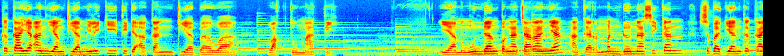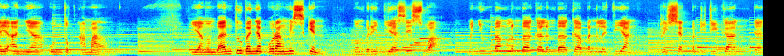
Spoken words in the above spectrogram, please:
kekayaan yang dia miliki tidak akan dia bawa waktu mati. Ia mengundang pengacaranya agar mendonasikan sebagian kekayaannya untuk amal. Ia membantu banyak orang miskin, memberi beasiswa, menyumbang lembaga-lembaga penelitian, riset pendidikan, dan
